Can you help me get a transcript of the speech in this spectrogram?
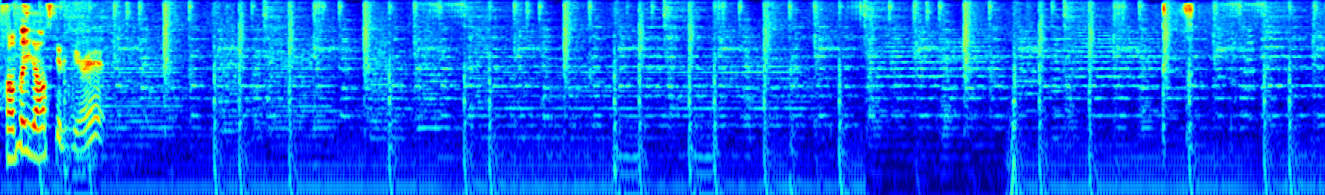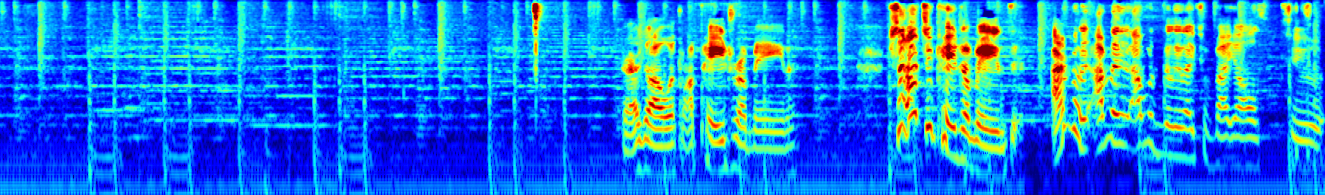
Hopefully y'all can hear it. There I go with my Pedro main. Shout out to Pedro mains. I really, I really, I would really like to invite y'all to.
